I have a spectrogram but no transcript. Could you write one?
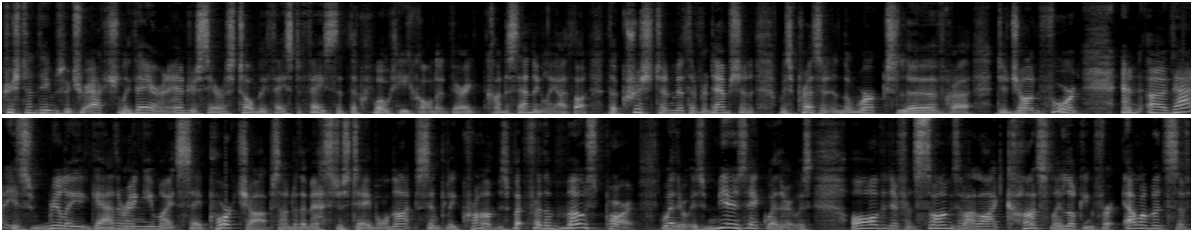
Christian themes which were actually there. And Andrew Sarris told me face to face that the quote, he called it very condescendingly, I thought, the Christian myth of redemption was present in the works, l'oeuvre de John Ford. And uh, that is really gathering, you might say, pork chops under the master's table, not simply crumbs. But for the most part, whether it was music, whether it was all the different songs that I liked, constantly looking for elements of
